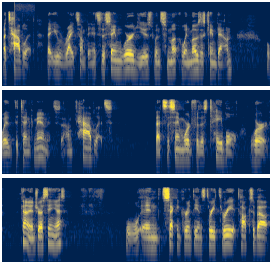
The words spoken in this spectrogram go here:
A tablet that you write something. It's the same word used when, when Moses came down with the Ten Commandments on tablets. That's the same word for this table word. Kind of interesting, yes? In 2 Corinthians 3 3, it talks about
